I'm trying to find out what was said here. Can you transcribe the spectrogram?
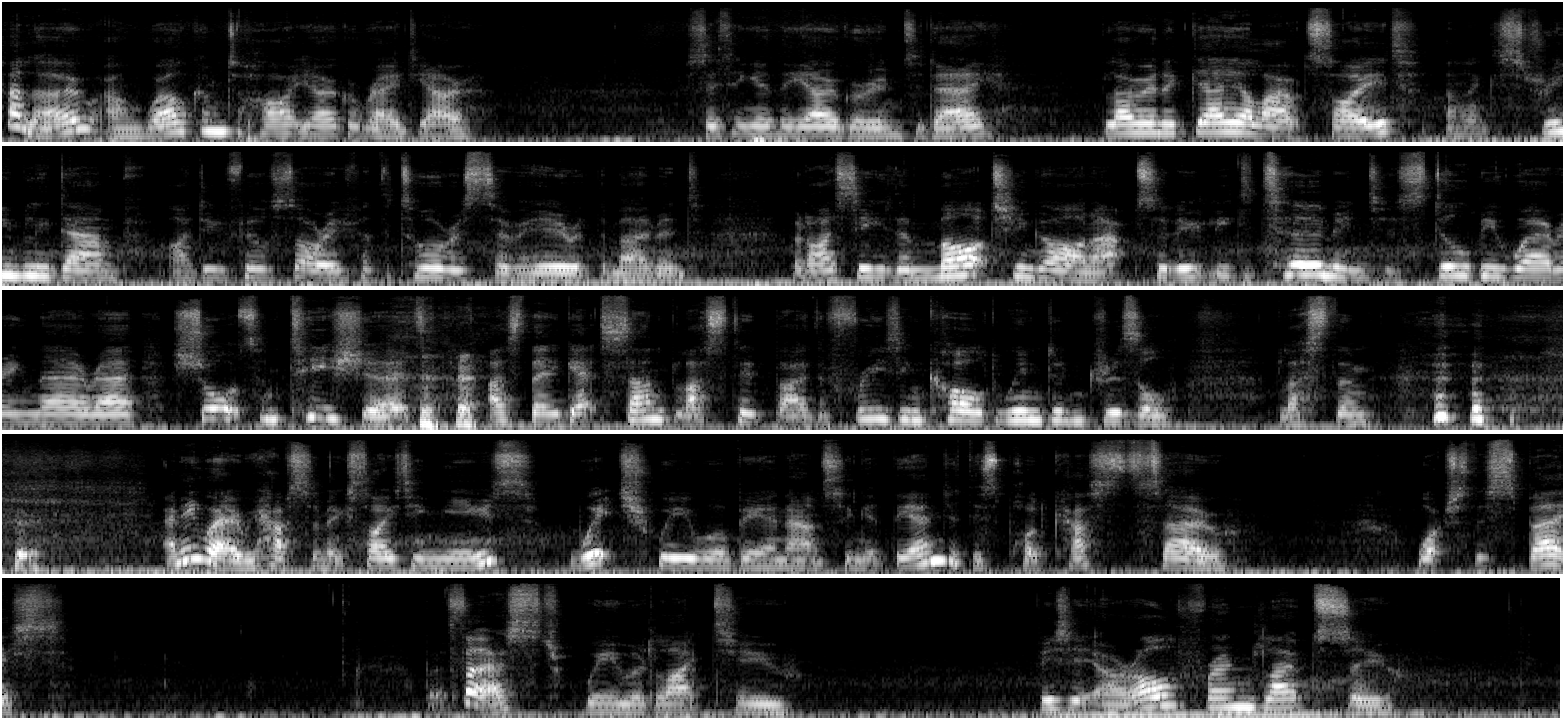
Hello and welcome to Heart Yoga Radio. Sitting in the yoga room today, blowing a gale outside and extremely damp. I do feel sorry for the tourists who are here at the moment, but I see them marching on, absolutely determined to still be wearing their uh, shorts and t shirts as they get sandblasted by the freezing cold wind and drizzle. Bless them. anyway, we have some exciting news, which we will be announcing at the end of this podcast, so watch this space. But first, we would like to visit our old friend Lao Tzu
